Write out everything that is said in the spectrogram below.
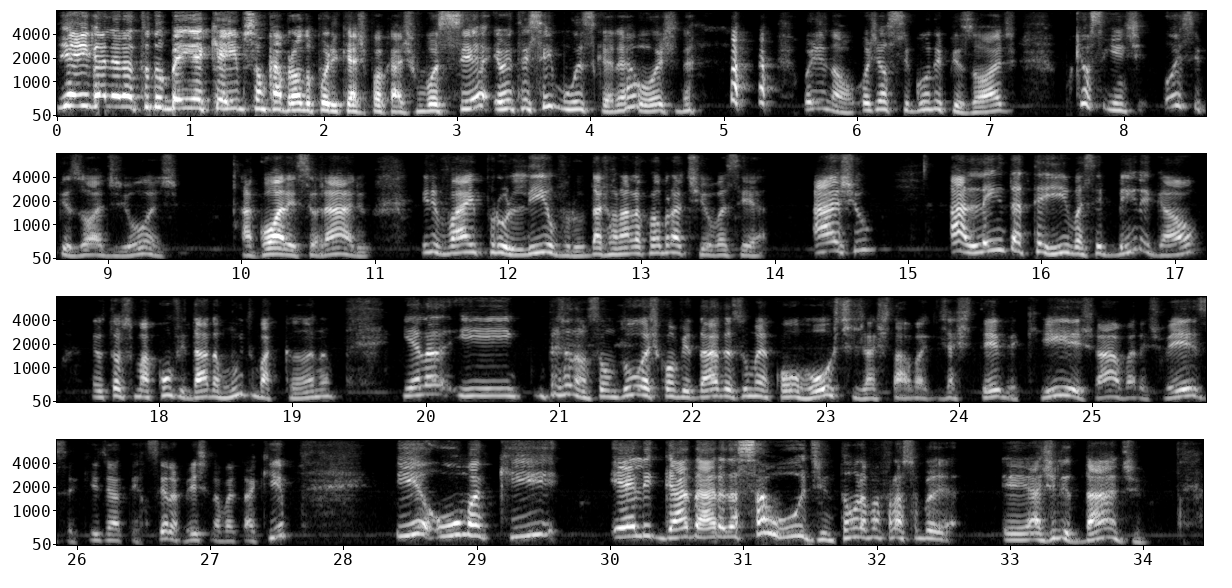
E aí, galera, tudo bem? Aqui é Y Cabral do Podcast Podcast com você. Eu entrei sem música, né? Hoje, né? Hoje não. Hoje é o segundo episódio. Porque é o seguinte: esse episódio de hoje, agora, esse horário, ele vai para o livro da Jornada Colaborativa. Vai ser Ágil, além da TI. Vai ser bem legal. Eu trouxe uma convidada muito bacana. E ela, e impressionante, são duas convidadas, uma é com o host, já estava, já esteve aqui, já várias vezes, aqui já é a terceira vez que ela vai estar aqui, e uma que é ligada à área da saúde. Então, ela vai falar sobre é, agilidade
